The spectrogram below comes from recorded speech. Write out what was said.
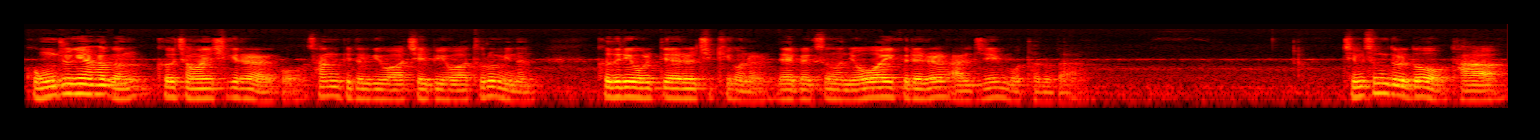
공중의 학은 그 정한 시기를 알고 산 비둘기와 제비와 두루미는 그들이 올 때를 지키거늘 내 백성은 여호와의 규례를 알지 못하도다. 짐승들도 다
